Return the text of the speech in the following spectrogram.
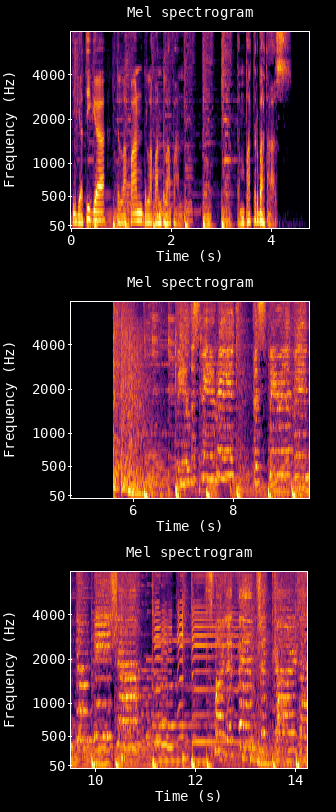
33888. Tempat terbatas. Feel the spirit, the spirit of Indonesia. Smart FM Jakarta.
